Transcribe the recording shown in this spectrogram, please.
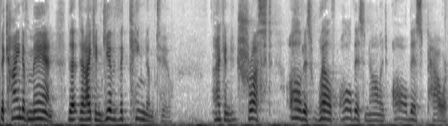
the kind of man that, that I can give the kingdom to. I can trust all this wealth, all this knowledge, all this power.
